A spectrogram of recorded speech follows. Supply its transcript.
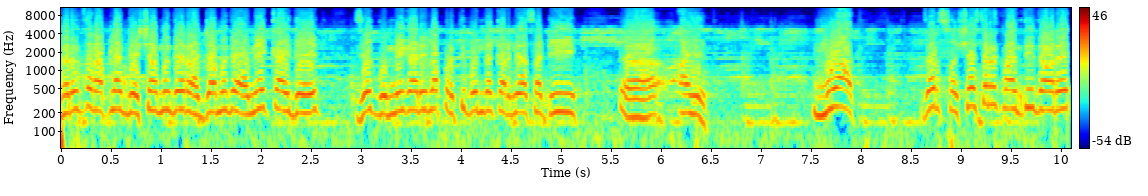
खरं तर आपल्या देशामध्ये राज्यामध्ये अनेक कायदे आहेत जे गुन्हेगारीला प्रतिबंध करण्यासाठी आहेत. मुळात जर सशस्त्र क्रांतीद्वारे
